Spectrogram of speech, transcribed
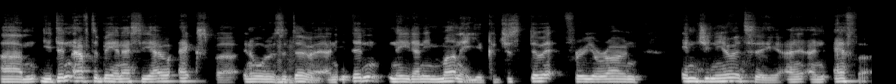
um, you didn't have to be an SEO expert in order to mm-hmm. do it, and you didn't need any money. You could just do it through your own ingenuity and, and effort.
